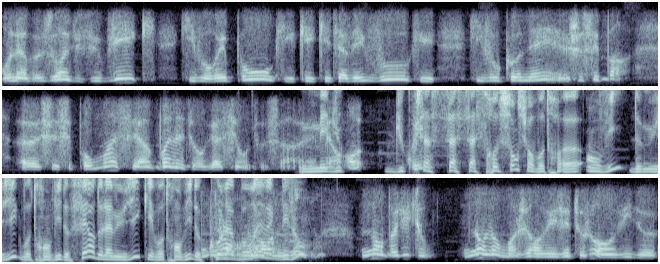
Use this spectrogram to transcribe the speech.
on a besoin du public qui vous répond, qui, est avec vous, qui, vous connaît. Je sais pas. Euh, c'est pour moi, c'est un point d'interrogation tout ça. Mais du, du coup, ça, ça, ça, se ressent sur votre euh, envie de musique, votre envie de faire de la musique et votre envie de collaborer avec des gens? Non, pas du tout. Non, non, moi j'ai envie, j'ai toujours envie de,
